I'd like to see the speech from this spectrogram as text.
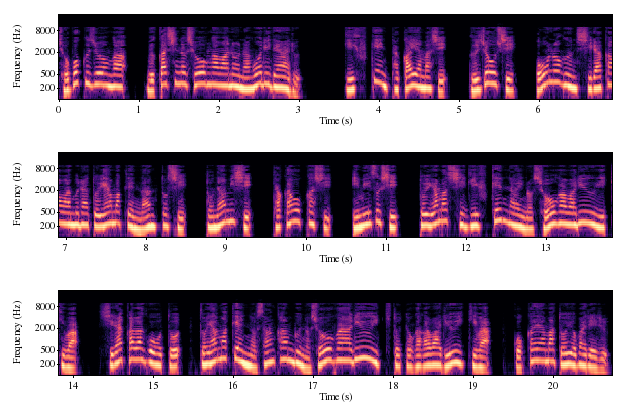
貯木場が昔の小川の名残である。岐阜県高山市、郡上市、大野郡白川村富山県南砺市、砺波市、高岡市、射水市、富山市岐阜県内の小川流域は、白川郷と富山県の山間部の小川流域と戸川流域は五箇山と呼ばれる。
